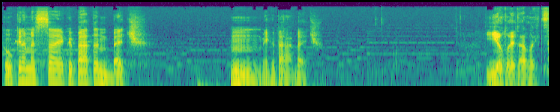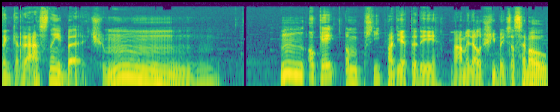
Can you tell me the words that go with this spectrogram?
Koukneme se, jak vypadá ten batch. Hmm, jak vypadá batch? Jo, to je tenhle ten krásný beč. Hmm. Hmm, OK, v tom případě tedy máme další beč za sebou.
